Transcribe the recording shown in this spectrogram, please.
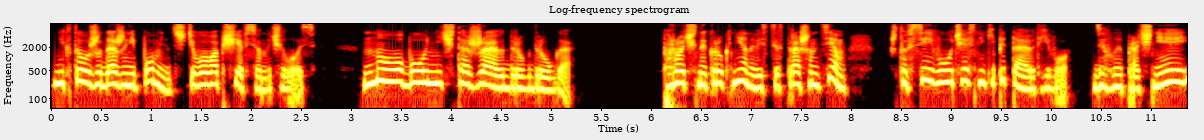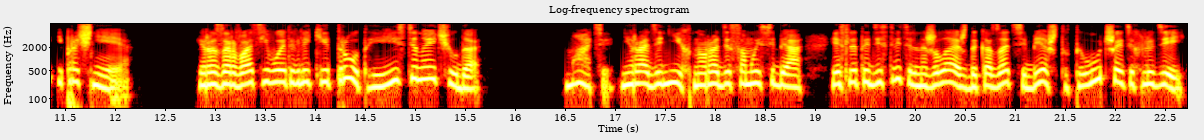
Никто уже даже не помнит, с чего вообще все началось. Но оба уничтожают друг друга. Порочный круг ненависти страшен тем, что все его участники питают его, делая прочнее и прочнее. И разорвать его — это великий труд и истинное чудо. Мати, не ради них, но ради самой себя, если ты действительно желаешь доказать себе, что ты лучше этих людей,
